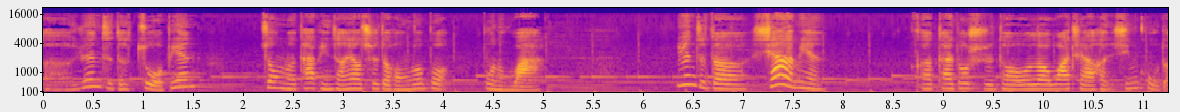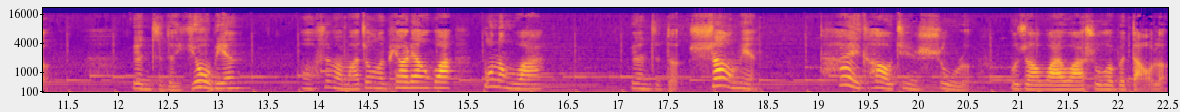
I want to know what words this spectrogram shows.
呃，院子的左边种了他平常要吃的红萝卜，不能挖。院子的下面，可太多石头了，挖起来很辛苦的。院子的右边，哦，是妈妈种的漂亮花，不能挖。院子的上面，太靠近树了，不知道挖一挖树会不会倒了。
